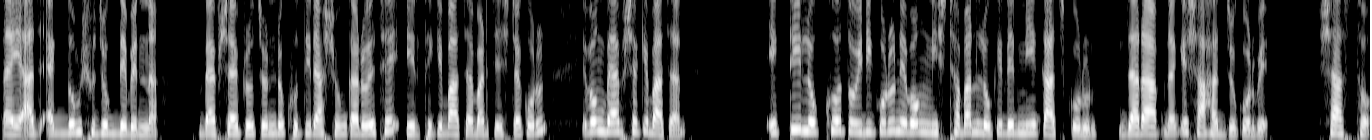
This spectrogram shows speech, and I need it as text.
তাই আজ একদম সুযোগ দেবেন না। ব্যবসায় প্রচণ্ড ক্ষতির আশঙ্কা রয়েছে, এর থেকে বাঁচাবার চেষ্টা করুন এবং ব্যবসাকে বাঁচান। একটি লক্ষ্য তৈরি করুন এবং নিষ্ঠাবান লোকেদের নিয়ে কাজ করুন, যারা আপনাকে সাহায্য করবে। স্বাস্থ্য।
